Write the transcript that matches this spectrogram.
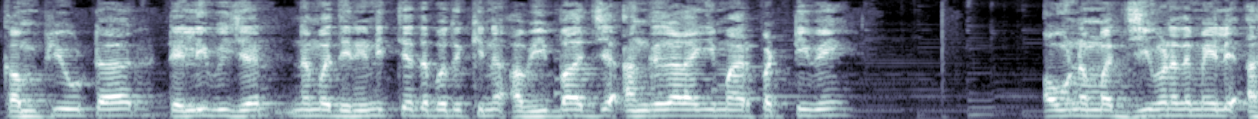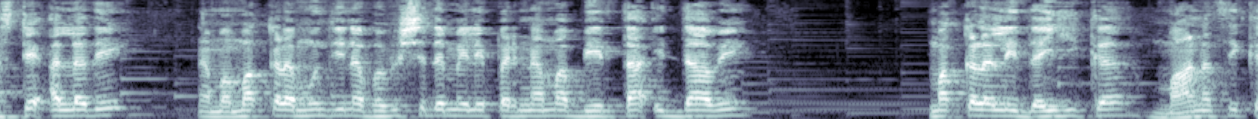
ಕಂಪ್ಯೂಟರ್, ಟೆಲಿವಿಷನ್ ನಮ್ಮ ದಿನನಿತ್ಯದ ಬದುಕಿನ ಅವಿಭಾಜ್ಯ ಅಂಗಗಳಾಗಿ ಮಾರ್ಪಟ್ಟಿವೆ. ಅವು ನಮ್ಮ ಜೀವನದ ಮೇಲೆ ಅಷ್ಟೇ ಅಲ್ಲದೆ ನಮ್ಮ ಮಕ್ಕಳ ಮುಂದಿನ ಭವಿಷ್ಯದ ಮೇಲೆ ಪರಿಣಾಮ ಬೀರ್ತಾ ಇದ್ದಾವೆ. ಮಕ್ಕಳಲ್ಲಿ ದೈಹಿಕ, ಮಾನಸಿಕ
